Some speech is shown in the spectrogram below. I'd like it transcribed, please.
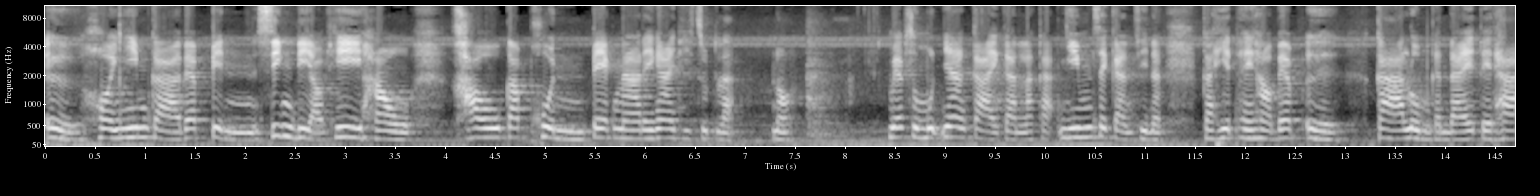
เออหอยยิ้มกาแบบเป็นสิ่งเดียวที่เฮาเข้ากับคนแปลกหน้าได้ง่ายที่สุดละเนาะแบบสมมุติย่างกายกันละกะยิ้มใส่กันสินะกะเฮ็ดให้เฮาแบบเออ กาลมกันได้ แต่ถ้า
